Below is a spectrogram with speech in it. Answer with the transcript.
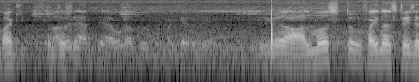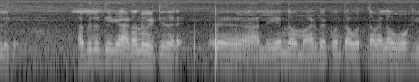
ಮಾಡಲಿ ಸಂತೋಷ. ಈಗ ಆಲ್ಮೋಸ್ಟ್ ಫೈನಲ್ ಸ್ಟೇಜಲ್ಲಿದೆ ಅಭಿವೃದ್ಧಿಗೆ ಹಣನೂ ಇಟ್ಟಿದ್ದಾರೆ. ಆ, ಅಲ್ಲಿ ಏನು ನಾವು ಮಾಡಬೇಕು ಅಂತ ಅವತ್ತು ನಾವೆಲ್ಲ ಹೋಗಿ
